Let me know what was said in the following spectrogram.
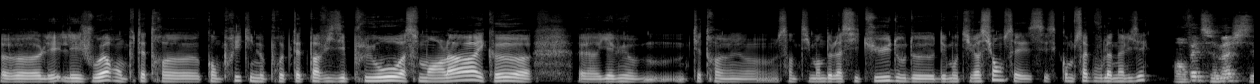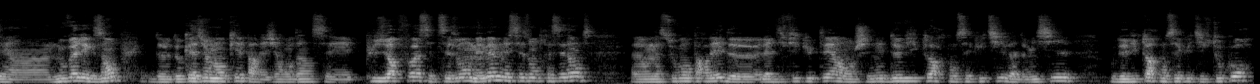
euh, les, joueurs ont peut-être euh, compris qu'ils ne pourraient peut-être pas viser plus haut à ce moment-là et que y a eu peut-être un, sentiment de lassitude ou de démotivation. C'est comme ça que vous l'analysez? En fait, ce match, c'est un nouvel exemple d'occasion manquée par les Girondins. C'est plusieurs fois cette saison, mais même les saisons précédentes on a souvent parlé de la difficulté à enchaîner deux victoires consécutives à domicile ou deux victoires consécutives tout court.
